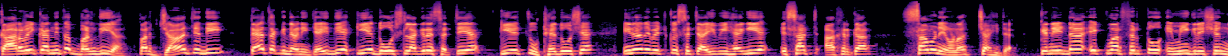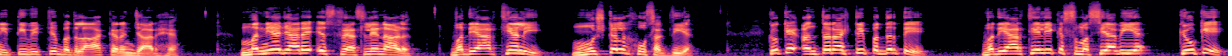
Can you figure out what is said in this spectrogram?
ਕਾਰਵਾਈ ਕਰਨੀ ਤਾਂ ਬਣਦੀ ਆ, ਪਰ ਜਾਂਚ ਦੀ ਤਹਿ ਤੱਕ ਜਾਣੀ ਚਾਹੀਦੀ ਹੈ ਕਿ ਇਹ ਦੋਸ਼ ਲੱਗ ਰਹੇ ਸੱਚੇ ਆ, ਕਿ ਇਹ ਝੂਠੇ ਦੋਸ਼ ਹੈ ਇਹਨਾਂ ਦੇ ਵਿੱਚ ਕੋਈ ਸੱਚਾਈ ਵੀ ਹੈਗੀ ਹੈ ਇਹ ਸੱਚ ਆਖਿਰਕਾਰ ਸਾਹਮਣੇ ਆਉਣਾ ਚਾਹੀਦਾ ਹੈ। ਕੈਨੇਡਾ ਇੱਕ ਵਾਰ ਫਿਰ ਤੋਂ ਇਮੀਗ੍ਰੇਸ਼ਨ ਨੀਤੀ ਵਿੱਚ ਬਦਲਾਅ ਕਰਨ ਜਾ ਰਿਹਾ ਹੈ। ਮੰਨਿਆ ਜਾ ਰਿਹਾ ਇਸ ਫੈਸਲੇ ਨਾਲ ਵਿਦਿਆਰਥੀਆਂ ਲਈ ਮੁਸ਼ਕਲ ਹੋ ਸਕਦੀ ਹੈ, ਕਿਉਂਕਿ ਅੰਤਰਰਾਸ਼ਟਰੀ ਪੱਧਰ ਤੇ ਵਿਦਿਆਰਥੀਆਂ ਲਈ ਇੱਕ ਸਮੱਸਿਆ ਵੀ ਹੈ, ਕਿਉਂਕਿ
